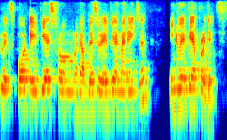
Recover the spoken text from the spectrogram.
to export APIs from WSO2 API manager into API projects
